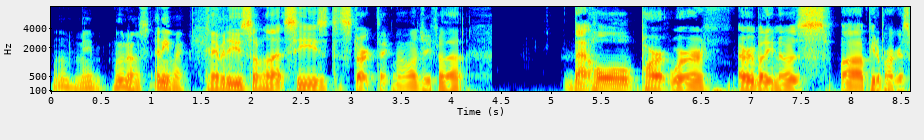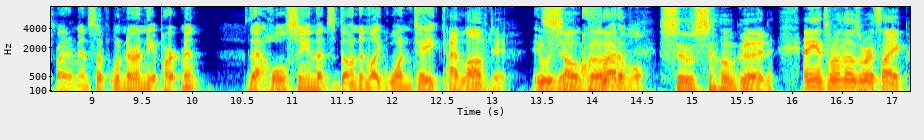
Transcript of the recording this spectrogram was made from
Well, maybe who knows? Anyway, Maybe they use some of that seized Stark technology for that. That whole part where everybody knows uh, Peter Parker, Spider Man stuff. When they're in the apartment, that whole scene that's done in like one take, I loved it. it was so good. incredible. So so good. I think it's one of those where it's like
